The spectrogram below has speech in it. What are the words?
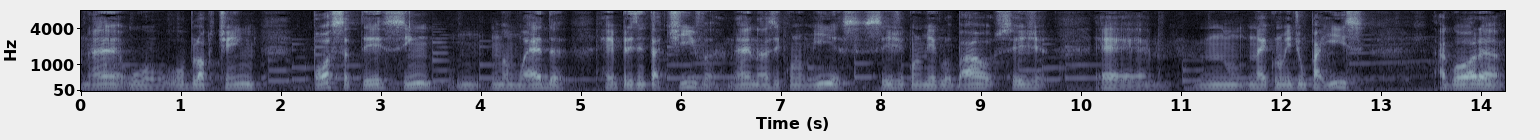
né, o, o blockchain possa ter sim uma moeda representativa né, nas economias, seja economia global, seja é, na economia de um país, Agora,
